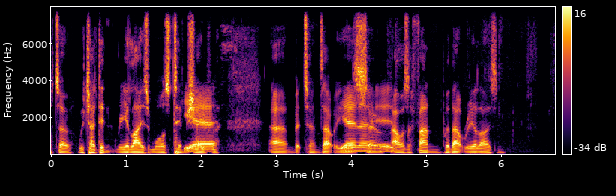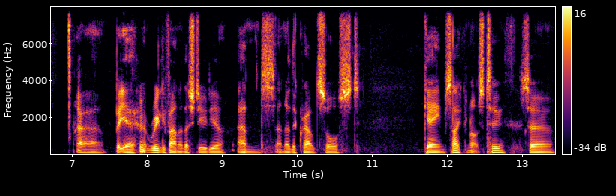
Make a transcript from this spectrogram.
Throttle which i didn't realize was tim Yeah. schafer um, but turns out he Yeah, is. no, so is. I was a fan without realizing. Uh, but yeah, really fan of the studio and another crowdsourced game, Psychonauts 2. So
